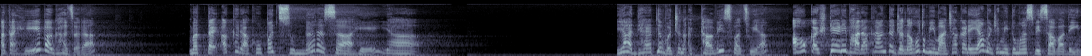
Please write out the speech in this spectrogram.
आता हे बघा जरा. मत्ताय अकरा खूपच सुंदर असं आहे या. या अध्यायातलं वचन अठ्ठावीस वाचूया. अहो कष्टी आणि भाराक्रांत जन हो तुम्ही माझ्याकडे या म्हणजे मी तुम्हाला विसावा देईन.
